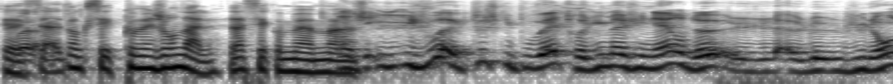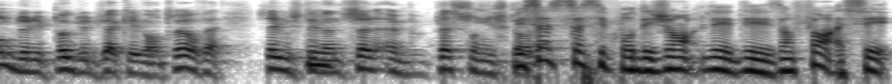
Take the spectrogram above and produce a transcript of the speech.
Voilà. ça- donc c'est comme un journal. Là, c'est quand même. euh, Ah, Il joue avec tout ce qui pouvait être l'imaginaire de du Londres de l'époque de Jack l'Éventreur, enfin celle où Stevenson euh, place son Mm. Mais histoire. ça, ça c'est pour des gens, des, des enfants assez.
